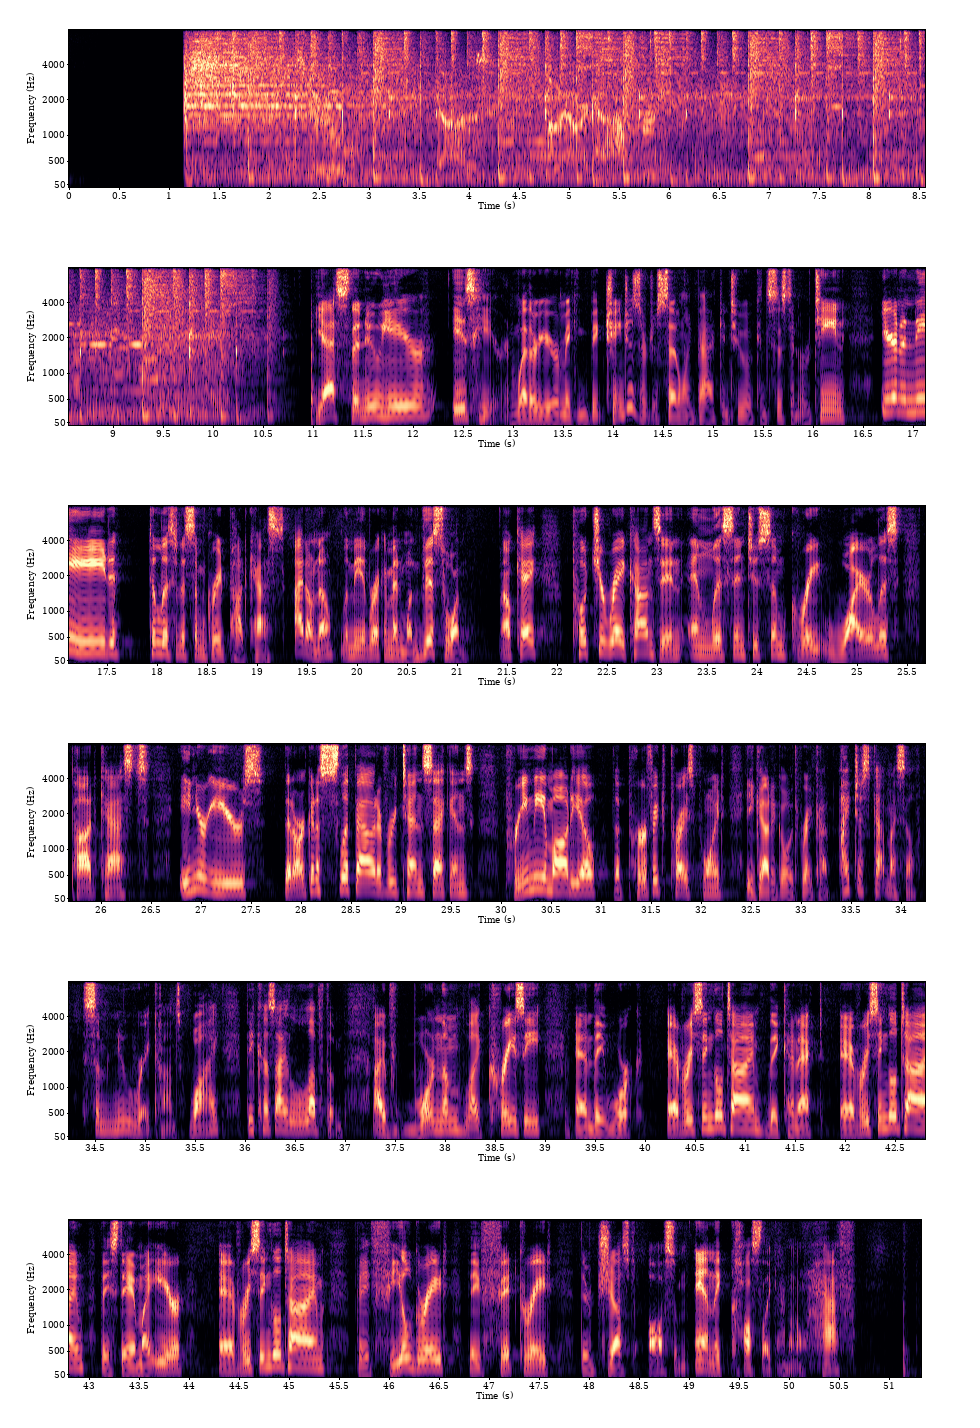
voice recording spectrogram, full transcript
Yes, the new year is here, and whether you're making big changes or just settling back into a consistent routine, you're going to need to listen to some great podcasts. I don't know. Let me recommend one. This one. Okay? Put your Raycons in and listen to some great wireless podcasts in your ears that aren't going to slip out every 10 seconds. Premium audio, the perfect price point. You got to go with Raycon. I just got myself some new Raycons. Why? Because I love them. I've worn them like crazy and they work every single time. They connect every single time. They stay in my ear every single time. They feel great. They fit great. They're just awesome. And they cost like, I don't know, half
